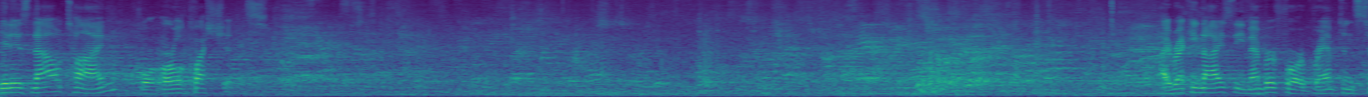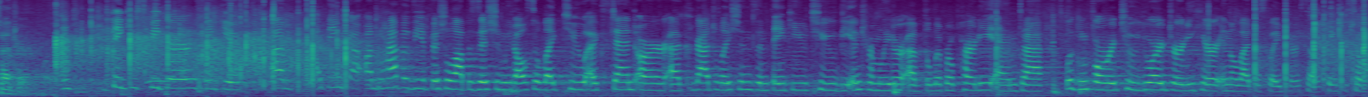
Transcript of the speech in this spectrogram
It is now time for oral questions. I recognize the member for Brampton Centre. Thank you, Thank you Speaker. Thank you. Um, I think uh, on behalf of the official opposition, we'd also like to extend our uh, congratulations and thank you to the interim leader of the Liberal Party and uh, looking forward to your journey here in the legislature. So thank you so much.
